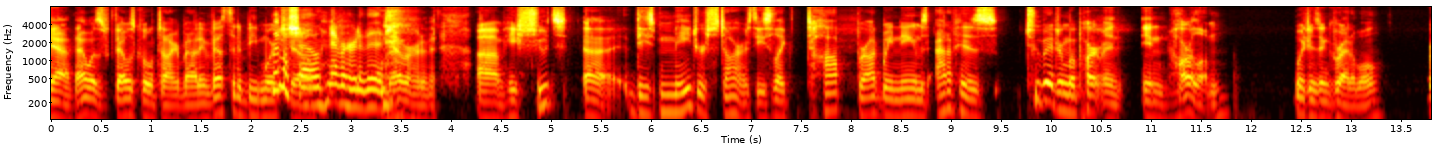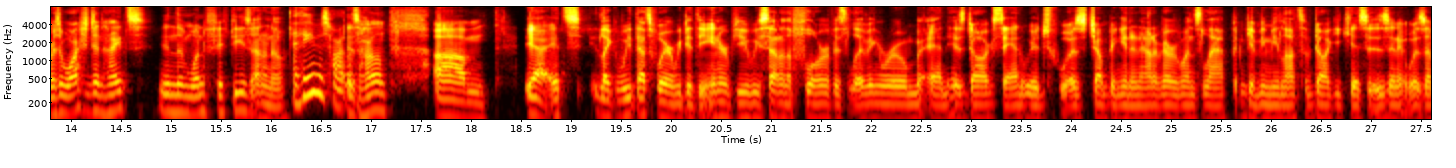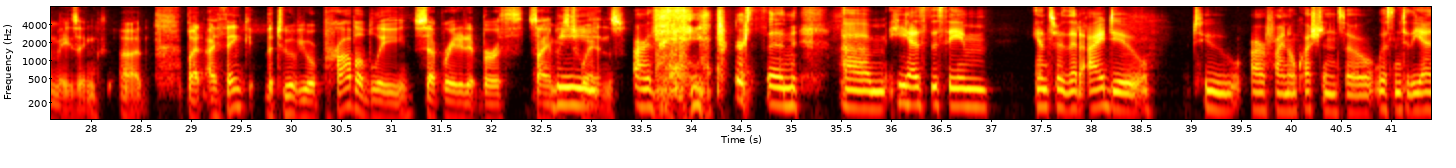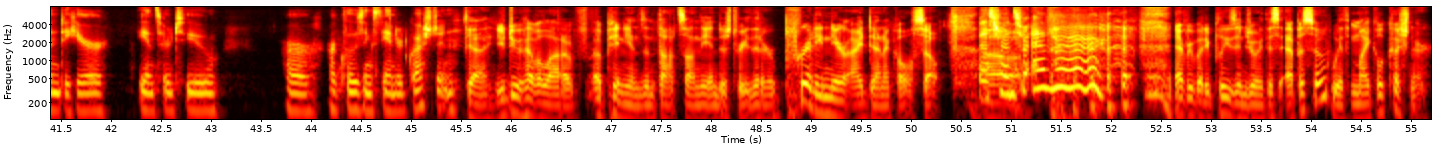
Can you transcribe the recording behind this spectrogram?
yeah, that was that was cool to talk about. He invested in Be More Little Chill. show. Never heard of it. Never heard of it. Um, he shoots uh, these major stars, these like top Broadway names, out of his two bedroom apartment in Harlem, which is incredible. Or is it Washington Heights in the 150s? I don't know. I think it was Harlem. Is Harlem? Um, yeah, it's like we. That's where we did the interview. We sat on the floor of his living room, and his dog Sandwich was jumping in and out of everyone's lap and giving me lots of doggy kisses, and it was amazing. Uh, but I think the two of you are probably separated at birth, Siamese We- twins. Are the same person. Um, he has the same answer that I do to our final question. So listen to the end to hear answer to our our closing standard question. Yeah, you do have a lot of opinions and thoughts on the industry that are pretty near identical. So, Best uh, friends forever. everybody, please enjoy this episode with Michael Kushner.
